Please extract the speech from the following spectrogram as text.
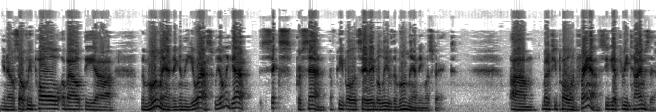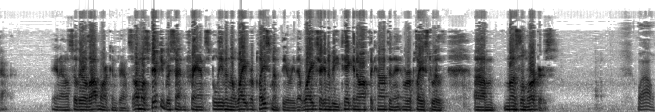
You know, so if we poll about the uh, the moon landing in the U.S., we only get six percent of people that say they believe the moon landing was faked. Um, but if you poll in France, you get three times that. You know, so they're a lot more convinced. Almost 50% in France believe in the white replacement theory, that whites are going to be taken off the continent and replaced with um, Muslim workers. Wow.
